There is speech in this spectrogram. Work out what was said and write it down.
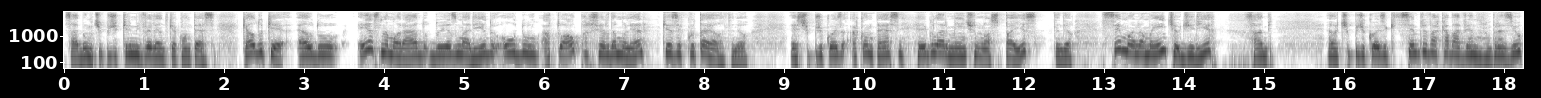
sabe? Um tipo de crime violento que acontece. Que é o do quê? É o do ex-namorado, do ex-marido ou do atual parceiro da mulher que executa ela, entendeu? Esse tipo de coisa acontece regularmente no nosso país, entendeu? Semanalmente, eu diria, sabe? É o tipo de coisa que sempre vai acabar vendo no Brasil,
